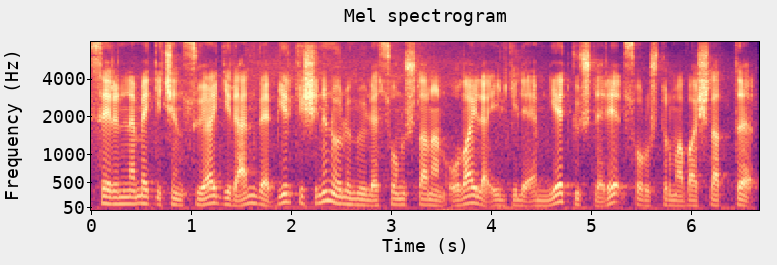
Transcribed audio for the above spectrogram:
Serinlemek için suya giren ve bir kişinin ölümüyle sonuçlanan olayla ilgili emniyet güçleri soruşturma başlattı.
